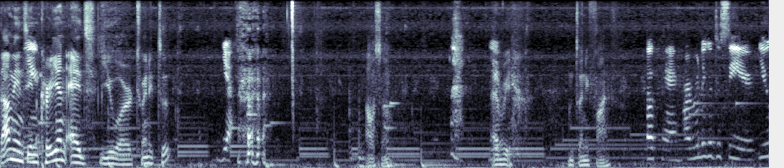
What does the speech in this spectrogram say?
That means in Korean age you are 22? Yeah. Awesome. Every I'm 25. Okay. I'm really good to see you. You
